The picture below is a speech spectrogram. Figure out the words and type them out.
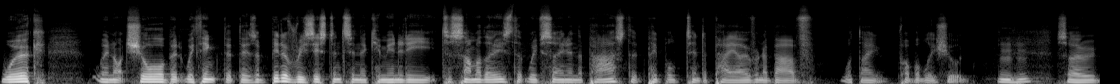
work. We're not sure, but we think that there's a bit of resistance in the community to some of these that we've seen in the past that people tend to pay over and above what they probably should. Mm-hmm. So,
